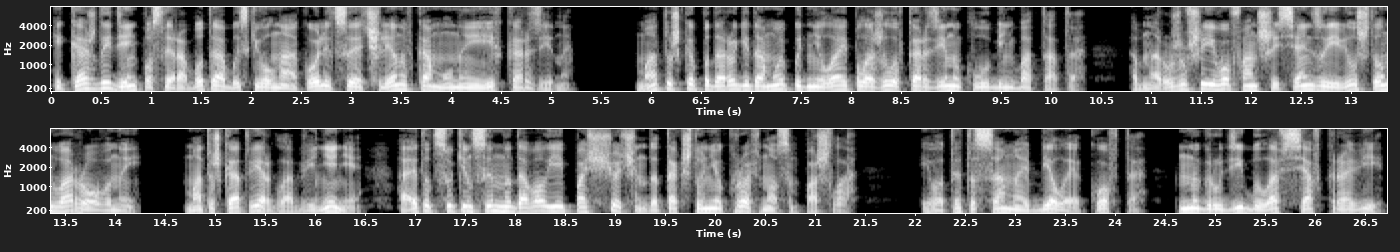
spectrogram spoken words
и каждый день после работы обыскивал на околице членов коммуны и их корзины. Матушка по дороге домой подняла и положила в корзину клубень батата. Обнаруживший его Фан Шисянь заявил, что он ворованный. Матушка отвергла обвинение, а этот сукин сын надавал ей пощечин, да так, что у нее кровь носом пошла. И вот эта самая белая кофта на груди была вся в крови.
